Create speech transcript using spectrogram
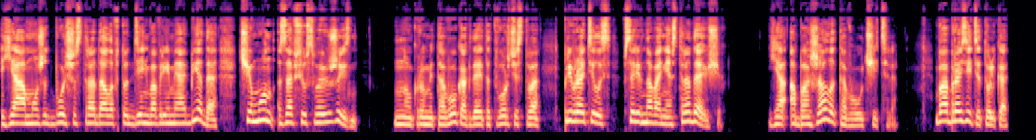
Я, может, больше страдала в тот день во время обеда, чем он за всю свою жизнь. Но кроме того, когда это творчество превратилось в соревнование страдающих, я обожала того учителя. Вообразите только,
